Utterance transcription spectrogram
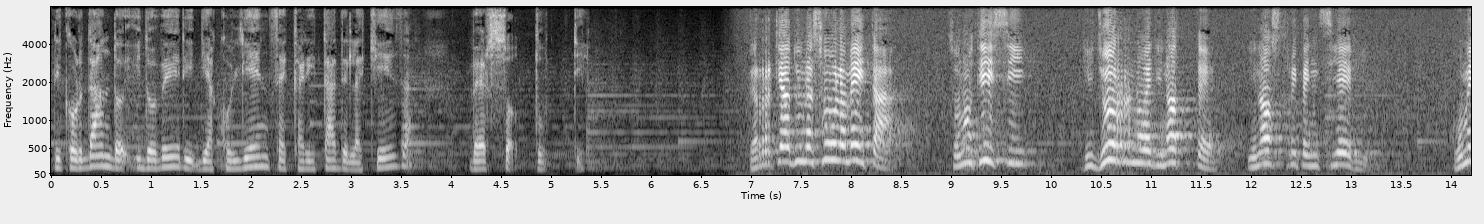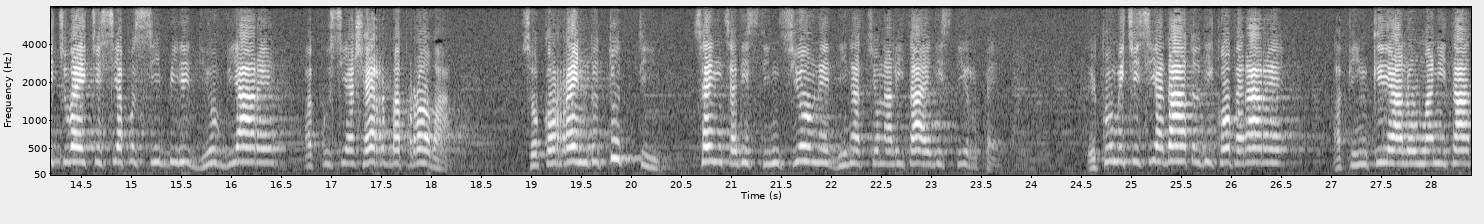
ricordando i doveri di accoglienza e carità della Chiesa verso tutti. Perché ad una sola meta sono tesi di giorno e di notte i nostri pensieri, come cioè ci sia possibile di ovviare a così acerba prova, soccorrendo tutti senza distinzione di nazionalità e di stirpe, e come ci sia dato di cooperare affinché all'umanità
